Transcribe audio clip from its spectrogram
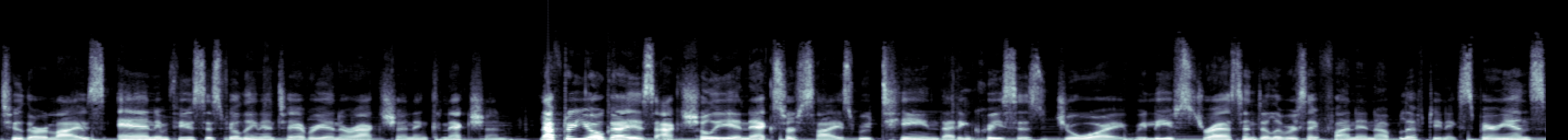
to their lives and infuses feeling into every interaction and connection. Laughter yoga is actually an exercise routine that increases joy relieves stress, and delivers a fun and uplifting experience.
